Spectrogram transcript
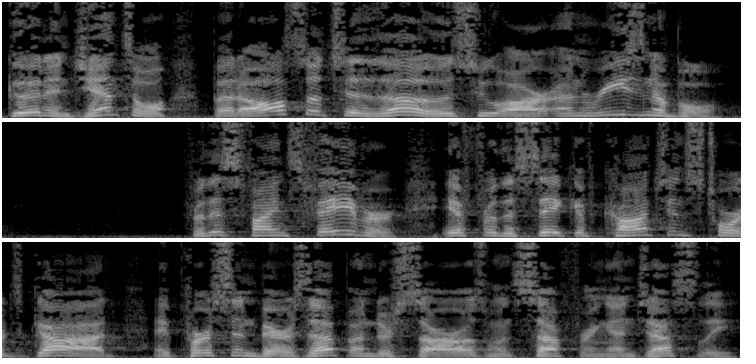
good and gentle, but also to those who are unreasonable. For this finds favor, if for the sake of conscience towards God, a person bears up under sorrows when suffering unjustly.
